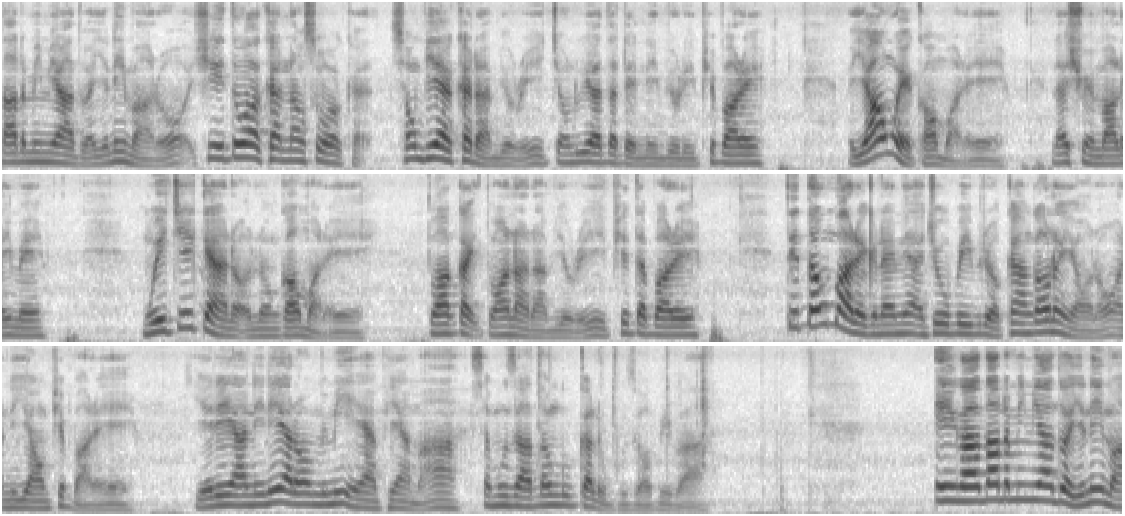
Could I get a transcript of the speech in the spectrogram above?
သားသမီးများအတွက်ယနေ့မှာတော့ရှေ့တော့အခက်နောက်ဆော့အခက်ဆုံးဖြတ်အခက်တာမျိုးတွေကြုံတွေ့ရတတ်တဲ့နေမျိုးတွေဖြစ်ပါတယ်။အယောင်းဝယ်ကောင်းပါတယ်။လက်ရွှင်ပါလိမ့်မယ်။ငွေကြေးကံတော့အလွန်ကောင်းပါတယ်။သွားကြိုက်သွားနာတာမျိုးတွေဖြစ်တတ်ပါတယ်။တစ်သုံးပါတဲ့ကဏ္ဍများအချိုးပေးပြီးတော့ကံကောင်းတဲ့ရောင်တော့အနီရောင်ဖြစ်ပါတယ်။ရေရီယာအနေနဲ့ကတော့မိမိအိမ်ရဖျားမှာစမူစာ၃ခုကတ်လို့ပူဇော်ပေးပါ အင်္ဂါသားသမီးများအတွက်ယနေ့မှာ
